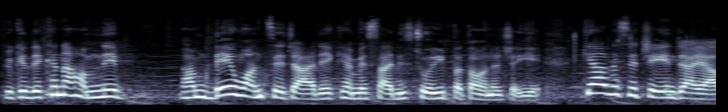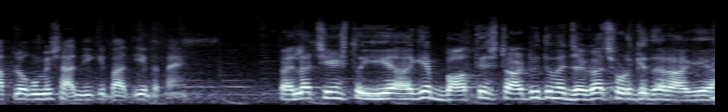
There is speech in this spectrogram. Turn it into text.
क्योंकि देखे ना हमने हम डे वन से चाह रहे हैं कि हमें सारी स्टोरी पता होना चाहिए। क्या वैसे चेंज आया आप लोगों में शादी के बाद ये बताएँ? पहला चेंज तो ये आ गया बातें स्टार्ट हुई तो मैं जगह छोड़ के इधर आ गया।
